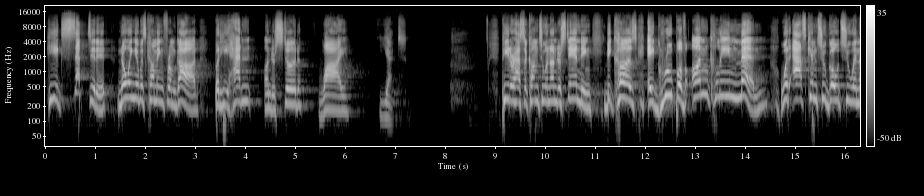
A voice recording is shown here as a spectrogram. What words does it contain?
he accepted it, knowing it was coming from God, but he hadn't understood why yet. Peter has to come to an understanding because a group of unclean men would ask him to go to an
